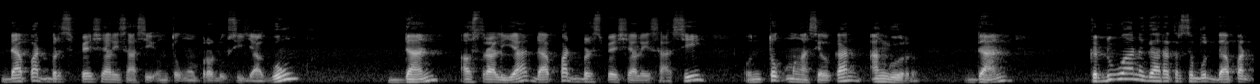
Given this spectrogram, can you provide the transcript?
dapat berspesialisasi untuk memproduksi jagung dan Australia dapat berspesialisasi untuk menghasilkan anggur dan Kedua negara tersebut dapat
